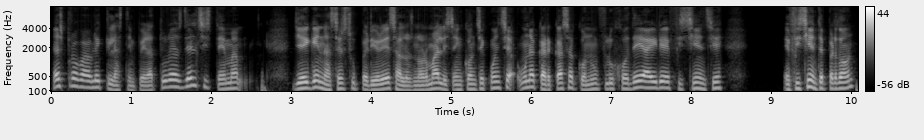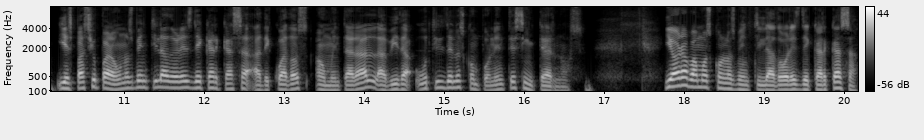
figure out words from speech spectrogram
es probable que las temperaturas del sistema lleguen a ser superiores a los normales. En consecuencia, una carcasa con un flujo de aire eficiente eficiente perdón, y espacio para unos ventiladores de carcasa adecuados aumentará la vida útil de los componentes internos. Y ahora vamos con los ventiladores de carcasa.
